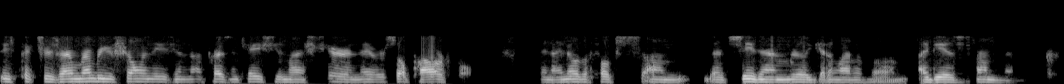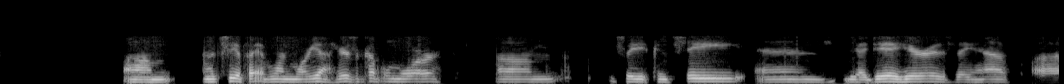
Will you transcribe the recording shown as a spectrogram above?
these pictures. I remember you showing these in a presentation last year, and they were so powerful. And I know the folks um, that see them really get a lot of um, ideas from them. Um, let's see if I have one more. Yeah, here's a couple more. Um, so you can see, and the idea here is they have uh,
